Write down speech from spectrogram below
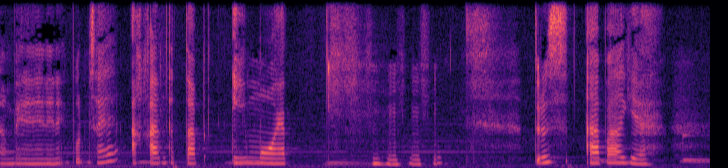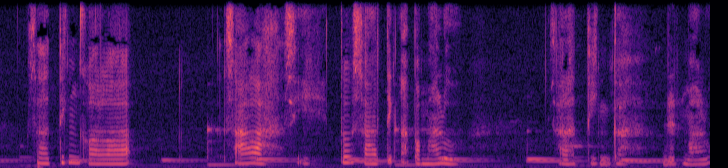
sampai nenek-nenek pun saya akan tetap imut. Terus apa lagi ya? Salting kalau salah sih itu salting apa malu? Salah tingkah dan malu.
